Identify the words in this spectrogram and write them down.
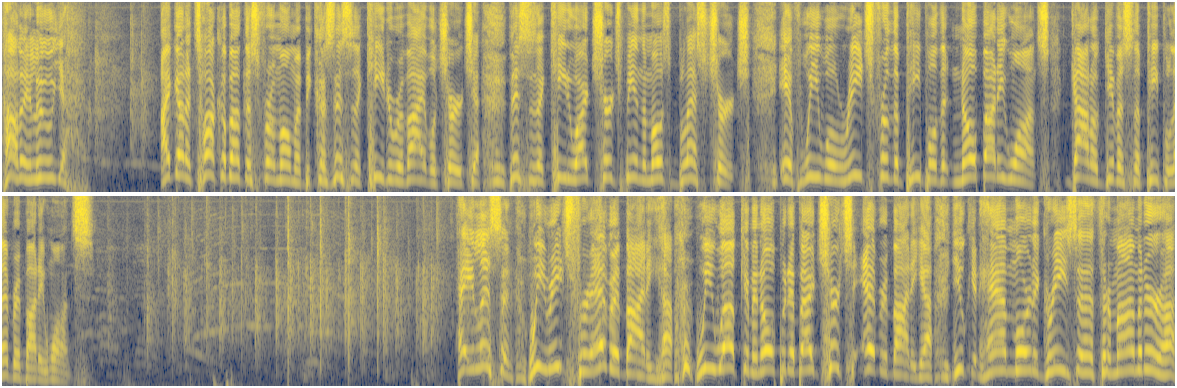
Hallelujah. I got to talk about this for a moment because this is a key to revival, church. This is a key to our church being the most blessed church. If we will reach for the people that nobody wants, God will give us the people everybody wants. Hey, listen, we reach for everybody. Uh, we welcome and open up our church to everybody. Uh, you can have more degrees than a thermometer, uh,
